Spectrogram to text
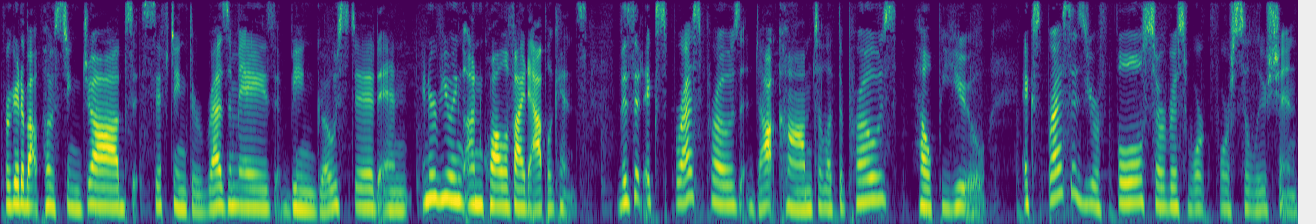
Forget about posting jobs, sifting through resumes, being ghosted, and interviewing unqualified applicants. Visit expresspros.com to let the pros help you. Express is your full service workforce solution,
